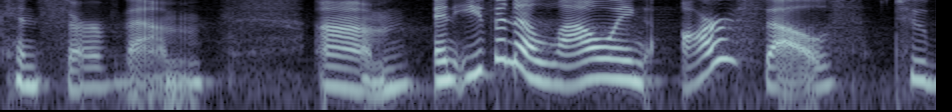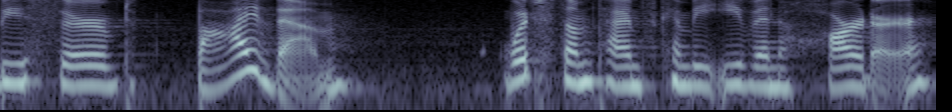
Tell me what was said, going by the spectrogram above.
can serve them um, and even allowing ourselves to be served by them which sometimes can be even harder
